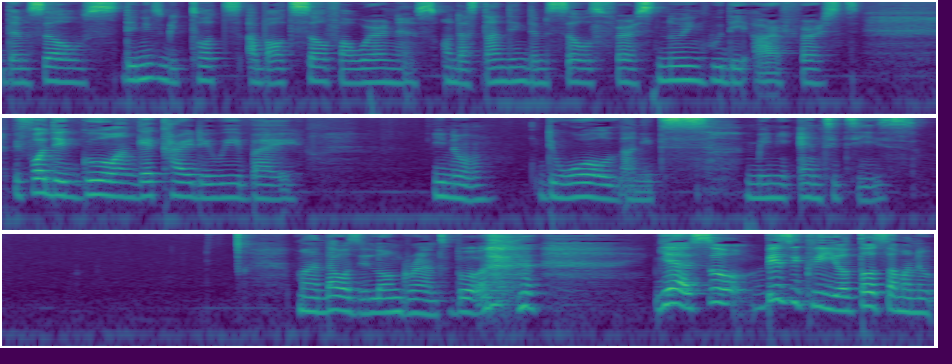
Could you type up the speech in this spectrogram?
themselves. They need to be taught about self awareness, understanding themselves first, knowing who they are first, before they go and get carried away by, you know, the world and its many entities. Man, that was a long rant, but yeah, so basically, your thoughts are manu-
